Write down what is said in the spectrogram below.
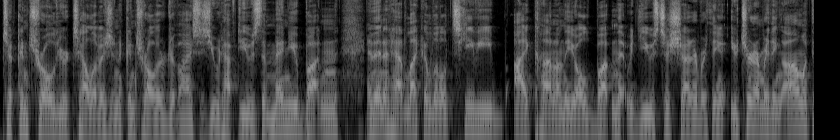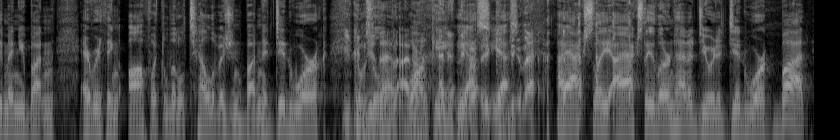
to control your television and control your devices. You would have to use the menu button, and then it had like a little TV icon on the old button that would use to shut everything. You turn everything on with the menu button, everything off with the little television button. It did work. You can it was do a little that? Bit wonky. yes, yes. I actually I actually learned how to do it. It did work Mark, but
